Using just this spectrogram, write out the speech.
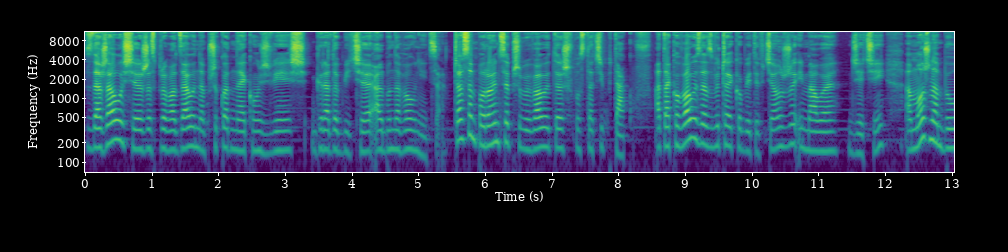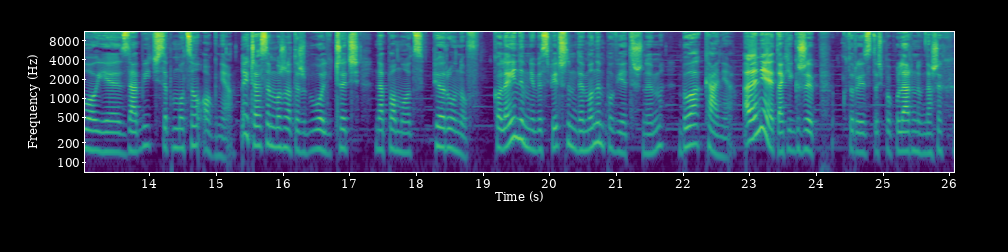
Zdarzało się, że sprowadzały na przykład na jakąś wieś gradobicie albo nawałnicę. Czas Czasem porońce przybywały też w postaci ptaków. Atakowały zazwyczaj kobiety w ciąży i małe dzieci, a można było je zabić za pomocą ognia. No i czasem można też było liczyć na pomoc piorunów. Kolejnym niebezpiecznym demonem powietrznym była kania, ale nie taki grzyb, który jest dość popularny w naszych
